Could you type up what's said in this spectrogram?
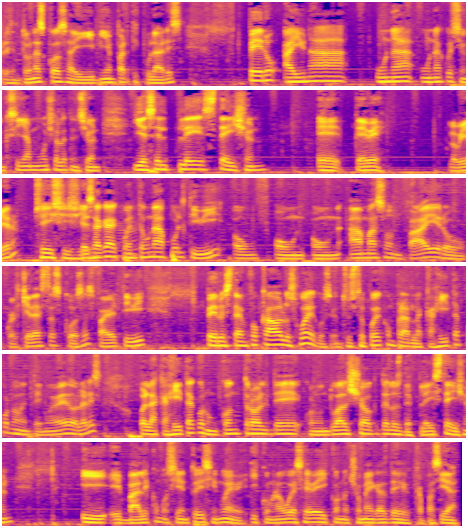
Presentó unas cosas ahí bien particulares. Pero hay una, una, una cuestión que se llama mucho la atención y es el PlayStation eh, TV. ¿Lo vieron? Sí, sí, sí. Es haga de cuenta un Apple TV o un, o un- o un Amazon Fire o cualquiera de estas cosas, Fire TV, pero está enfocado a los juegos. Entonces usted puede comprar la cajita por 99 dólares o la cajita con un control de, con un DualShock de los de PlayStation y, eh, vale como 119 y con una USB y con 8 megas de capacidad.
